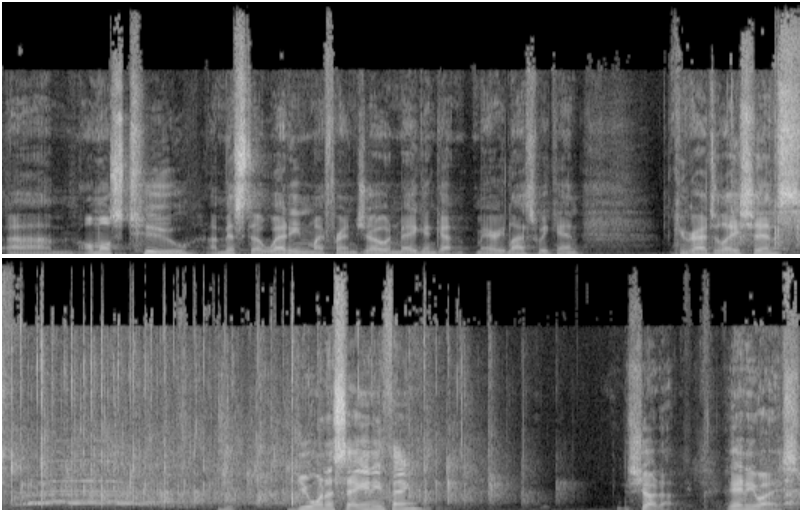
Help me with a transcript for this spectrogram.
Um, almost two. I missed a wedding. My friend Joe and Megan got married last weekend. Congratulations. Do you want to say anything? Shut up. Anyways,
